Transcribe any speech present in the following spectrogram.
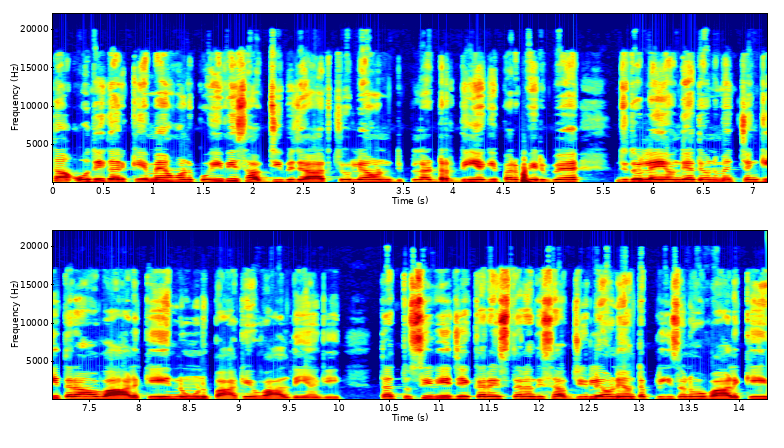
ਤਾਂ ਉਹਦੇ ਕਰਕੇ ਮੈਂ ਹੁਣ ਕੋਈ ਵੀ ਸਬਜ਼ੀ ਬਾਜ਼ਾਰ ਚੋਂ ਲਿਆਉਣ ਦੀ ਪਹਿਲਾਂ ਡਰਦੀ ਹੈਗੀ, ਪਰ ਫਿਰ ਮੈਂ ਜਦੋਂ ਲੈ ਆਉਂਦੇ ਆ ਤਾਂ ਉਹਨੂੰ ਮੈਂ ਚੰਗੀ ਤਰ੍ਹਾਂ ਉਬਾਲ ਕੇ ਲੂਣ ਪਾ ਕੇ ਉਬਾਲਦੀ ਹੈਗੀ। ਤਾਂ ਤੁਸੀਂ ਵੀ ਜੇਕਰ ਇਸ ਤਰ੍ਹਾਂ ਦੀ ਸਬਜ਼ੀ ਲਿਆਉਣੇ ਹੋ ਤਾਂ ਪਲੀਜ਼ ਉਹਨੂੰ ਉਬਾਲ ਕੇ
